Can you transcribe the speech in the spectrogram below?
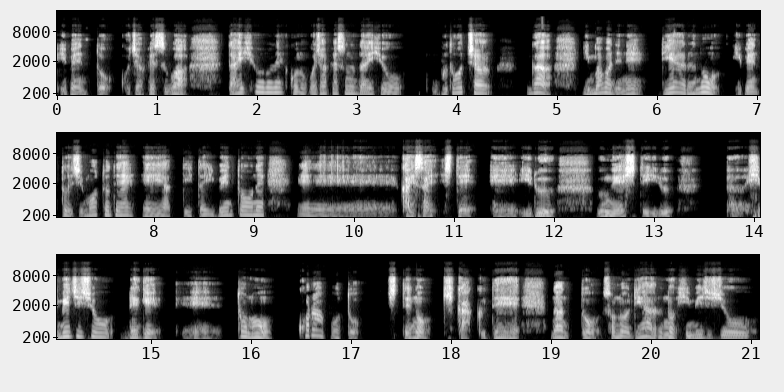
イベント、ゴジャフェスは、代表のね、このゴジャフェスの代表、ぶどうちゃんが今までね、リアルのイベント、地元でやっていたイベントをね、えー、開催している、運営している、姫路城レゲエとのコラボとしての企画で、なんとそのリアルの姫路城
